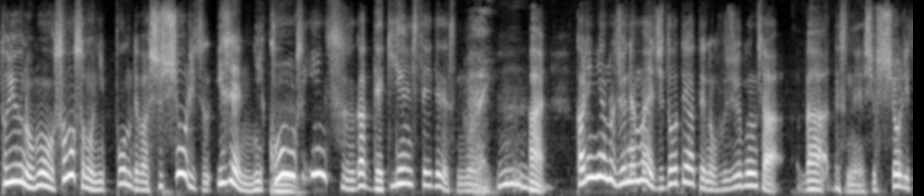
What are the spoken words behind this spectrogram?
というのも、そもそも日本では出生率以前に婚姻数が激減していてですね、はい。うん。はい仮にあの10年前、児童手当の不十分さがですね出生率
